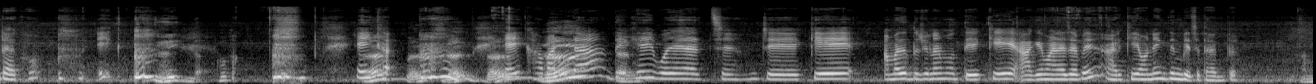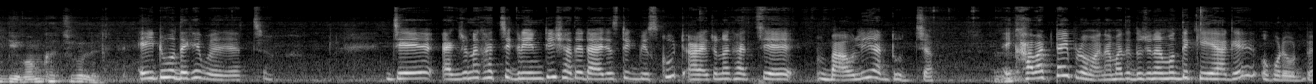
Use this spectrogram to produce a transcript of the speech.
দেখো। এই এই খা- এই খাবারটা দেখেই বোঝা যাচ্ছে যে কে আমাদের দুজনের মধ্যে কে আগে মারা যাবে আর কে অনেক দিন বেঁচে থাকবে। আমি কি গম খাচ্ছি বলে? এইটুকু দেখে বোঝা যাচ্ছে। যে একজনে খাচ্ছে গ্রিন টি সাথে ডাইজেস্টিক বিস্কুট আর একজনে খাচ্ছে বাউলি আর দুধ চা। এই খাবারটাই প্রমাণ আমাদের দুজনের মধ্যে কে আগে ওপরে উঠবে।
